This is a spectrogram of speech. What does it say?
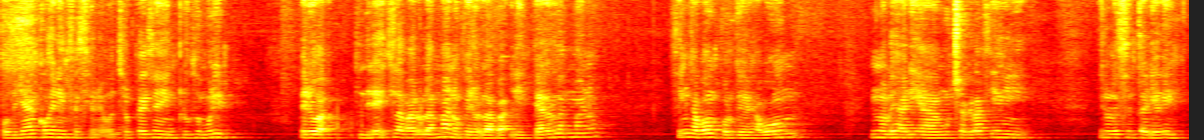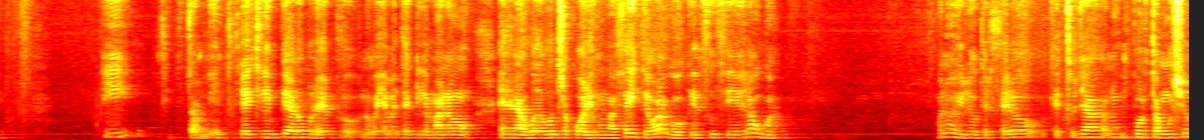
podrían coger infecciones vuestros peces e incluso morir. Pero tendríais que lavaros las manos, pero limpiaros las manos sin jabón porque el jabón no les haría mucha gracia y, no les sentaría bien. Y también tendríais que limpiarlo, por ejemplo, no voy a meter aquí la mano en el agua de vuestro acuario con aceite o algo que ensucie el agua. Bueno, y lo tercero, que esto ya no importa mucho,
